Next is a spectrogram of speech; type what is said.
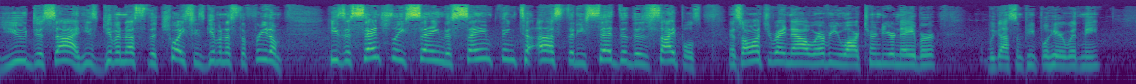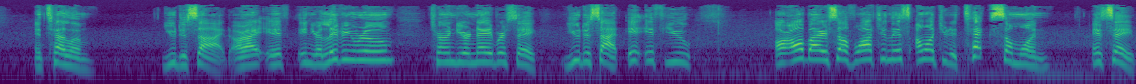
you decide. He's given us the choice, He's given us the freedom. He's essentially saying the same thing to us that He said to the disciples. And so I want you right now, wherever you are, turn to your neighbor. We got some people here with me, and tell them, you decide. All right? If in your living room, turn to your neighbor, say, you decide. If you are all by yourself watching this, I want you to text someone and say,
